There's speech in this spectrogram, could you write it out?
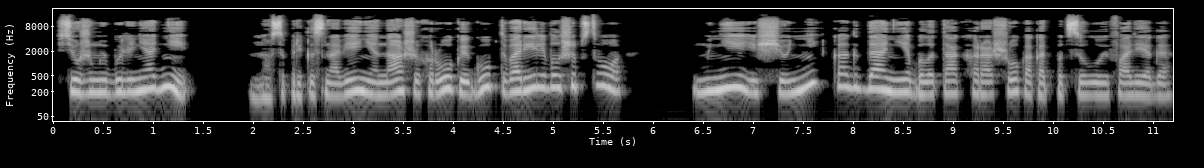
Все же мы были не одни. Но соприкосновения наших рук и губ творили волшебство. Мне еще никогда не было так хорошо, как от поцелуев Олега.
